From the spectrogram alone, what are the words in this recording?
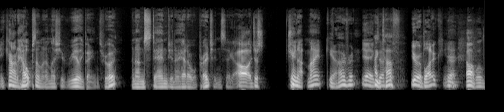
You can't help someone unless you've really been through it and understand, you know, how to approach it and say, "Oh, just chin up, mate." Get over it. Yeah, Hang tough. You're a bloke. You Yeah. know? Oh well.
